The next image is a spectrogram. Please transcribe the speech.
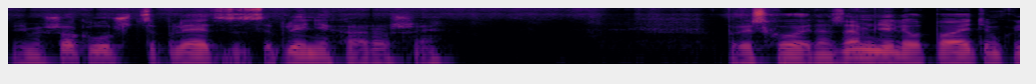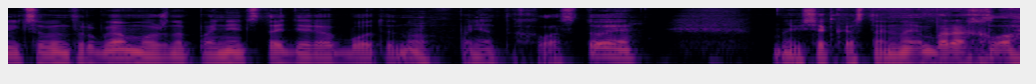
ремешок лучше цепляется, зацепление хорошее происходит. На самом деле, вот по этим кольцевым кругам можно понять стадию работы. Ну, понятно, холостое ну и всякое остальное барахло.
